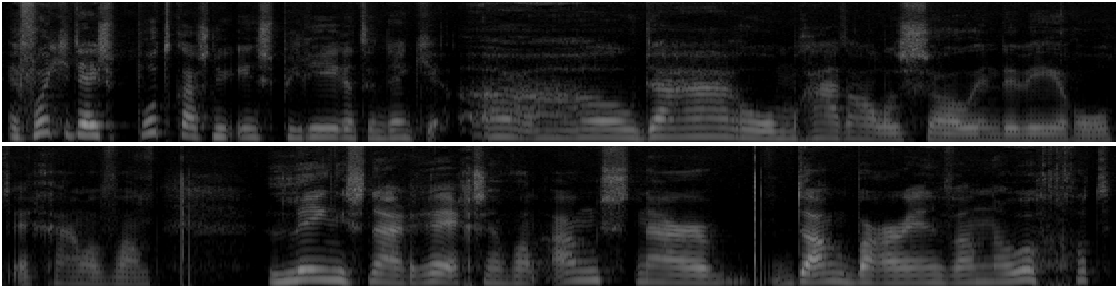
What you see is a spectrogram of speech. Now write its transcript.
En vond je deze podcast nu inspirerend en denk je, oh, daarom gaat alles zo in de wereld. En gaan we van links naar rechts en van angst naar dankbaar en van, oh god,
